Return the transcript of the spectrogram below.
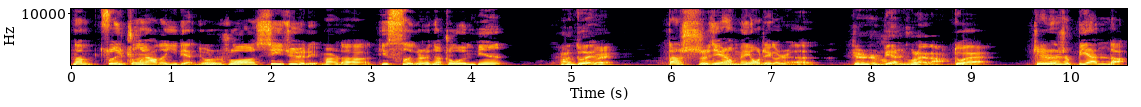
那么最重要的一点就是说，戏剧里面的第四个人叫周文斌，啊，对，对，但实际上没有这个人。这人是编出来的。对，这人是编的。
